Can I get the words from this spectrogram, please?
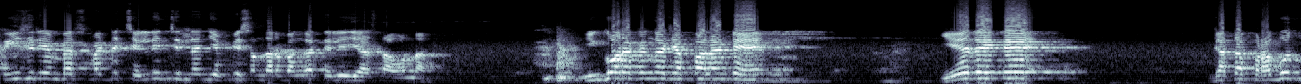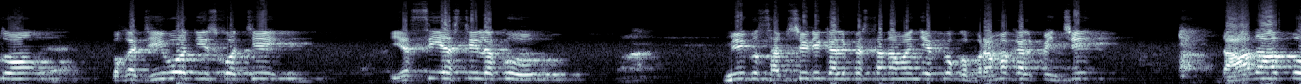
ఫీజు రియంబర్స్మెంట్ చెల్లించిందని చెప్పి సందర్భంగా తెలియజేస్తా ఉన్నాను. ఇంకో రకంగా చెప్పాలంటే ఏదైతే గత ప్రభుత్వం ఒక జీవో తీసుకొచ్చి ఎస్సీ ఎస్టీలకు మీకు సబ్సిడీ కల్పిస్తున్నామని చెప్పి ఒక భ్రమ కల్పించి దాదాపు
